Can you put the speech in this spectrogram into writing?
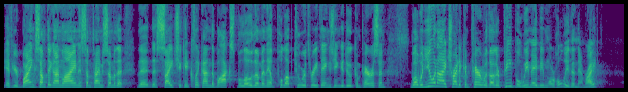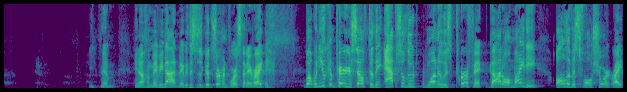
if you're buying something online and sometimes some of the, the, the sites you can click on the box below them and they'll pull up two or three things you can do a comparison. Well when you and i try to compare with other people we may be more holy than them right you know, maybe not. Maybe this is a good sermon for us today, right? But when you compare yourself to the absolute one who is perfect, God Almighty, all of us fall short, right?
